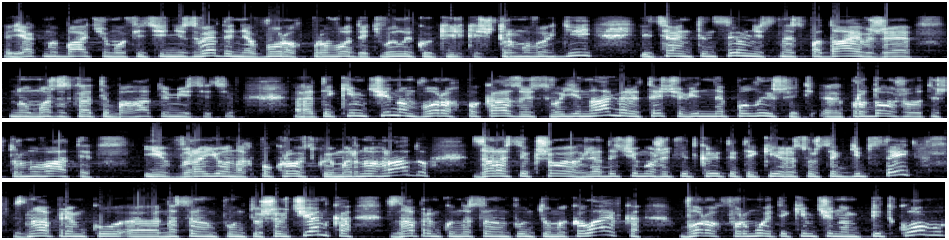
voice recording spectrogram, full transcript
Як ми бачимо, офіційні зведення, ворог проводить велику кількість штурмових дій, і ця інтенсивність не спадає вже, ну можна сказати, багато місяців. Е, Таким чином, ворог показує свої наміри, те, що він не полишить е, продовжувати штурмувати і в районах Покровського і Мирнограду. Зараз, якщо глядачі можуть відкрити такий ресурс, як State, з напрямку населеного пункту Шевченка, з напрямку населеного пункту Миколаївка, ворог формує таким чином підкову,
